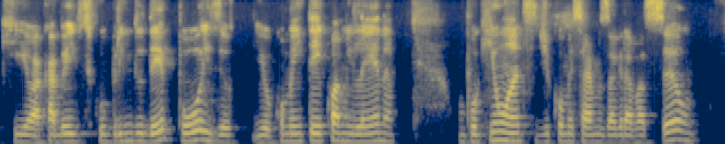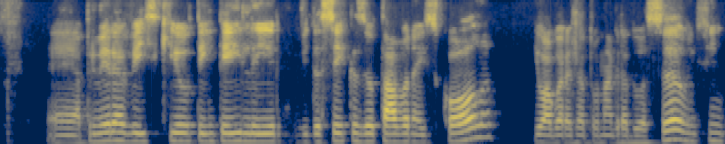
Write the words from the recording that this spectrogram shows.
que eu acabei descobrindo depois, eu, eu comentei com a Milena um pouquinho antes de começarmos a gravação, é, a primeira vez que eu tentei ler Vidas Secas, eu estava na escola, eu agora já estou na graduação, enfim,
